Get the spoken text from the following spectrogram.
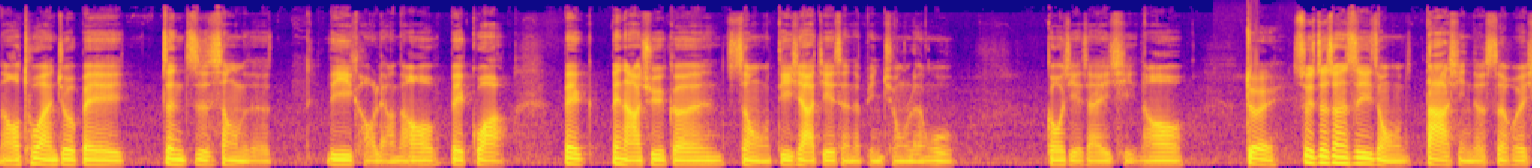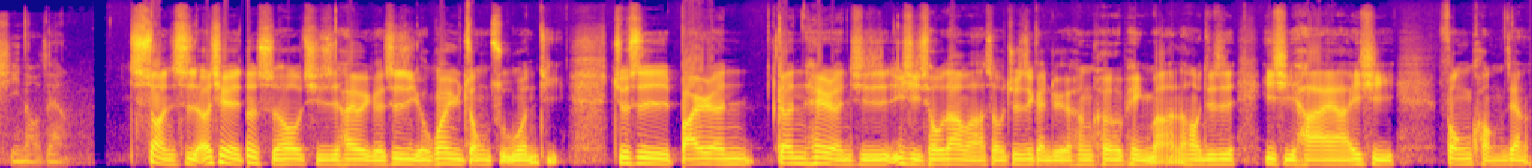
然后突然就被政治上的。利益考量，然后被挂，被被拿去跟这种地下阶层的贫穷人物勾结在一起，然后对，所以这算是一种大型的社会洗脑，这样算是。而且那时候其实还有一个是有关于种族问题，就是白人跟黑人其实一起抽大麻的时候，就是感觉很和平嘛，然后就是一起嗨啊，一起疯狂这样。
